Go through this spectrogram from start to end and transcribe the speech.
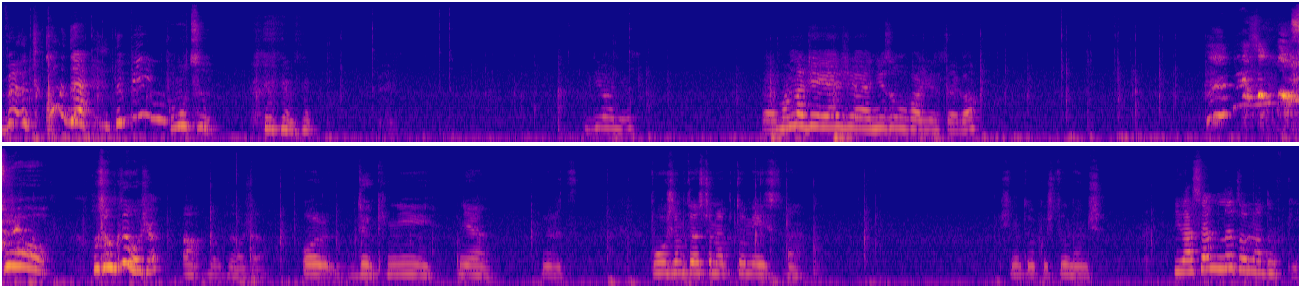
wy, kurde, debil. Pomocy. Gdzie on jest? E, mam nadzieję, że nie zauważysz tego. Nie zauważył! Co? O, zamknęło się. A, zamknęło się. O, dzięki. Nie. Położymy teraz to na to miejsce. Musimy to jakoś tunąć. I następne to lodówki.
